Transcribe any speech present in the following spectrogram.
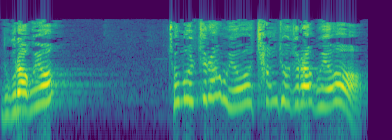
누구라고요? 조물주라고요. 창조주라고요.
